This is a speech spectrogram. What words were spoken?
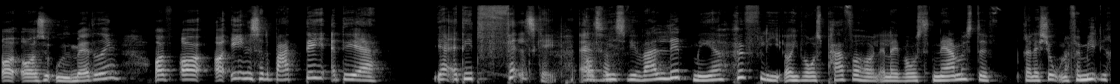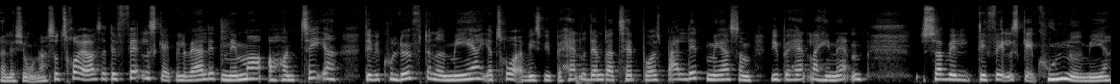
og, også udmattet. Ikke? Og, og, og egentlig så er det bare det, at det er, ja, at det er et fællesskab. Altså. Og hvis vi var lidt mere høflige og i vores parforhold, eller i vores nærmeste relationer, familierelationer, så tror jeg også, at det fællesskab ville være lidt nemmere at håndtere. Det vil kunne løfte noget mere. Jeg tror, at hvis vi behandler dem, der er tæt på os, bare lidt mere, som vi behandler hinanden, så vil det fællesskab kunne noget mere.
